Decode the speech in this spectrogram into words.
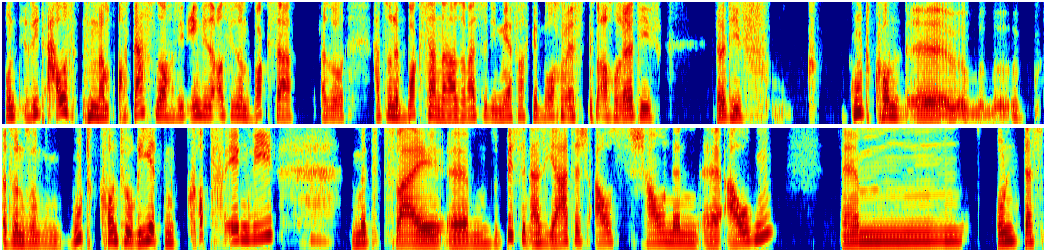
und sieht aus, auch das noch, sieht irgendwie so aus wie so ein Boxer. Also hat so eine Boxernase, weißt du, die mehrfach gebrochen ist, auch relativ, relativ gut, kon äh, also so einen gut konturierten Kopf irgendwie mit zwei ähm, so ein bisschen asiatisch ausschauenden äh, Augen. Ähm, und das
